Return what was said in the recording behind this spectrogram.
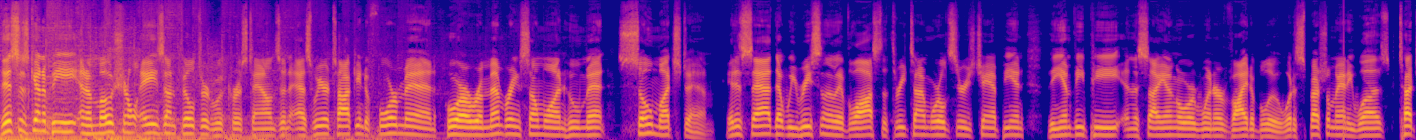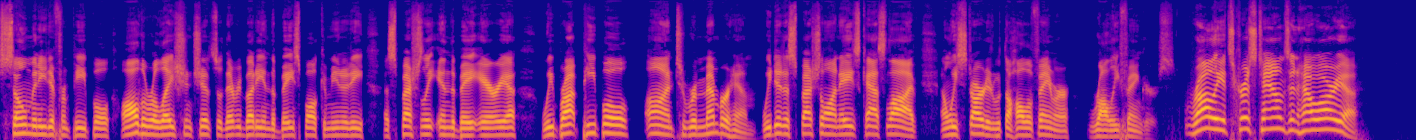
This is going to be an emotional A's Unfiltered with Chris Townsend as we are talking to four men who are remembering someone who meant so much to him. It is sad that we recently have lost the three time World Series champion, the MVP, and the Cy Young Award winner, Vida Blue. What a special man he was, touched so many different people, all the relationships with everybody in the baseball community, especially in the Bay Area. We brought people on to remember him. We did a special on A's Cast Live, and we started with the Hall of Famer, Rollie Fingers. Raleigh, it's Chris Townsend. How are you?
